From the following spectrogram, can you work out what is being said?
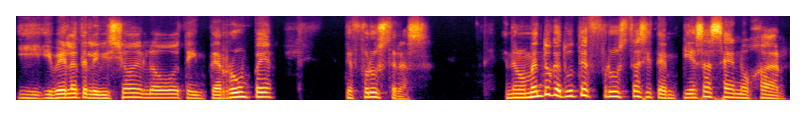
y, ve la televisión y luego te interrumpe, te frustras. En el momento que tú te frustras y te empiezas a enojar,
